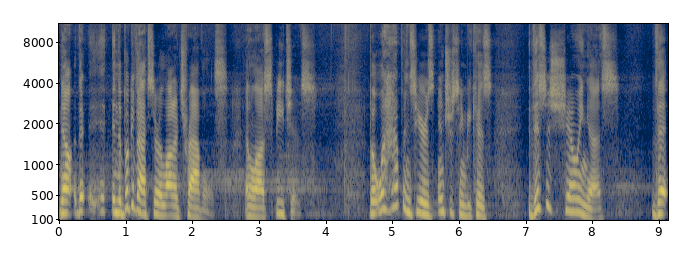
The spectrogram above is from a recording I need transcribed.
Now, in the book of Acts, there are a lot of travels and a lot of speeches. But what happens here is interesting because this is showing us that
